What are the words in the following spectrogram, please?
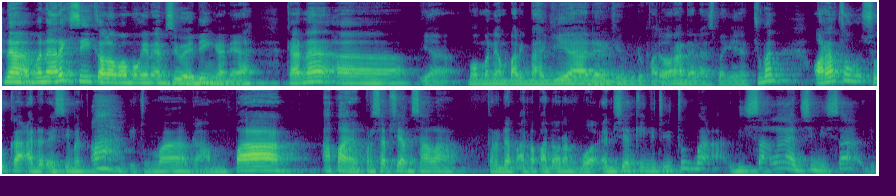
nah menarik sih kalau ngomongin MC wedding kan ya. Karena eh, ya momen yang paling bahagia dari kehidupan orang dan lain sebagainya. Cuman orang tuh suka underestimate, ah itu mah gampang. Apa ya persepsi yang salah terhadap anggapan orang bahwa MC yang kayak gitu itu mah bisa lah MC bisa gitu.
